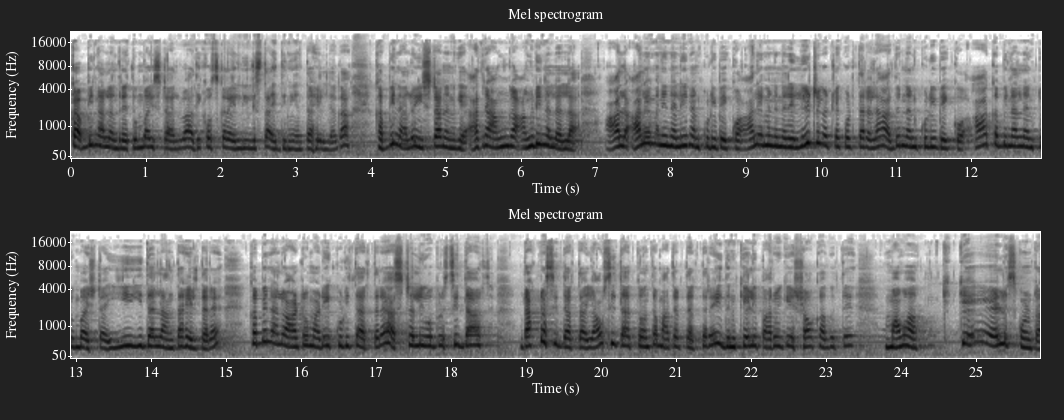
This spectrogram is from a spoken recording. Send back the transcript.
ಕಬ್ಬಿನ ಹಾಲು ಅಂದರೆ ತುಂಬ ಇಷ್ಟ ಅಲ್ವಾ? ಅದಕ್ಕೋಸ್ಕರ ಇಲ್ಲಿ ನಿಲ್ಲಿಸ್ತಾ ಇದ್ದೀನಿ ಅಂತ ಹೇಳಿದಾಗ ಕಬ್ಬಿನ ಹಾಲು ಇಷ್ಟ ನನಗೆ. ಆದರೆ ಅಂಗ ಅಂಗಡಿನಲ್ಲಲ್ಲ, ಆಲ, ಆಲೆ ಮನೆಯಲ್ಲಿ ನಾನು ಕುಡಿಬೇಕು. ಆಲೆ ಮನೆಯಲ್ಲಿ ಲೀಟ್ರ್ಗಟ್ಟಲೆ ಕೊಡ್ತಾರಲ್ಲ, ಅದನ್ನು ನಾನು ಕುಡಿಬೇಕು. ಆ ಕಬ್ಬಿನ ಹಾಲು ನನಗೆ ತುಂಬ ಇಷ್ಟ. ಈ, ಇದಲ್ಲ ಅಂತ ಹೇಳ್ತಾರೆ. ಕಬ್ಬಿನ ಹಾಲು ಮಾಡಿ ಕುಡಿತಾ ಇರ್ತಾರೆ. ಅಷ್ಟರಲ್ಲಿ ಒಬ್ಬರು ಸಿದ್ಧಾರ್ಥ, ಡಾಕ್ಟರ್ ಸಿದ್ಧಾರ್ಥ, ಯಾವ ಸಿದ್ಧಾರ್ಥ ಅಂತ ಮಾತಾಡ್ತಾ ಇರ್ತಾರೆ. ಇದನ್ನು ಕೇಳಿ ಪಾರುಗೆ ಶಾಕ್ ಆಗುತ್ತೆ. ಮಾವ ಕೇಳಿಸ್ಕೊಂಡ್ರ.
